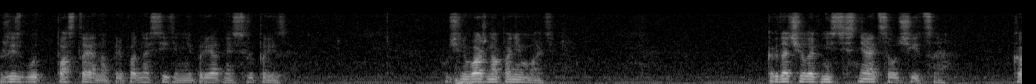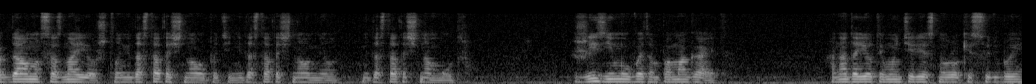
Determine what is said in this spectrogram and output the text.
жизнь будет постоянно преподносить им неприятные сюрпризы. Очень важно понимать, когда человек не стесняется учиться, когда он осознает, что недостаточно опытен, недостаточно умен, недостаточно мудр, жизнь ему в этом помогает. Она дает ему интересные уроки судьбы,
